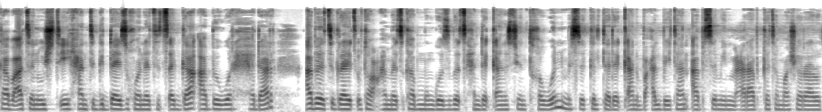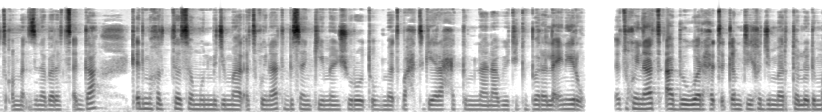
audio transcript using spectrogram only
ካብኣተን ውሽጢ ሓንቲ ግዳይ ዝኾነት ፀጋ ኣብ ወርሒ ሕዳር ኣብ ትግራይ ፆታዊ ዓመፅ ካብ መንጎ ዝበፅሐን ደቂ ኣንስትዮ እንትኸውን ምስ ክልተ ደቃን በዓል ቤታን ኣብ ሰሜን ምዕራብ ከተማ ሸራሮ ትቕመጥ ዝነበረት ፀጋ ቅድሚ ክልተ ሰሙን ምጅማር እቲ ኩናት ብሰንኪ መንሽሮ ጡብ መጥባሕቲ ጌራ ሕክምና ናብዮት ይግበረላ እዩ ነይሩ እቲ ኩናት ኣብ ወርሒ ጥቅምቲ ክጅመር ተሎ ድማ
